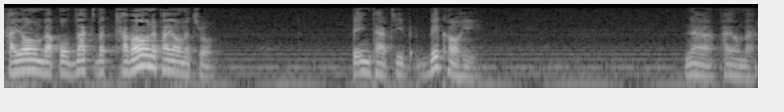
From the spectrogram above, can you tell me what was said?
پیام و قوت و توان پیامت رو به این ترتیب بکاهی. نه پیامبر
